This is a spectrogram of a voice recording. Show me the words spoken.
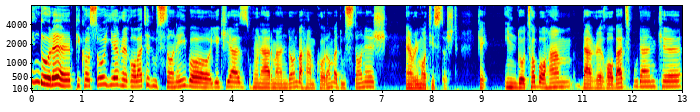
این دوره پیکاسو یه رقابت دوستانه‌ای با یکی از هنرمندان و همکاران و دوستانش هنری ماتیس داشت. این دوتا با هم در رقابت بودن که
